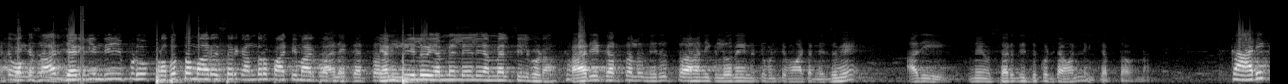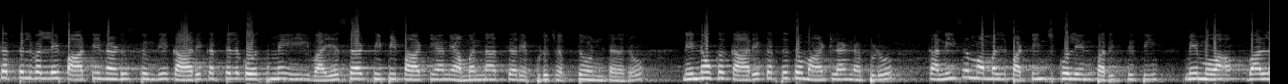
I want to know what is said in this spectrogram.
అంటే ఒకసారి జరిగింది ఇప్పుడు ప్రభుత్వం మారేసరికి అందరూ పార్టీ మారిపోతున్నారు. కార్యకర్తల్ని- ఎంపీలు ఎమ్మెల్యేలు ఎమ్మెల్సీలు కూడా. కార్యకర్తలు నిరుత్సాహానికి లోనైనటువంటి మాట నిజమే. అది మేము సరిదిద్దుకుంటామని నేను చెప్తా ఉన్నా. కార్యకర్తల వల్లే పార్టీ నడుస్తుంది. కార్యకర్తల కోసమే ఈ వైఎస్ఆర్సీపీ పార్టీ అని అమర్నాథ్ గారు ఎప్పుడు చెప్తూ ఉంటారు. నిన్న ఒక కార్యకర్తతో మాట్లాడినప్పుడు కనీసం మమ్మల్ని పట్టించుకోలేని పరిస్థితి. మేము వాళ్ళ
